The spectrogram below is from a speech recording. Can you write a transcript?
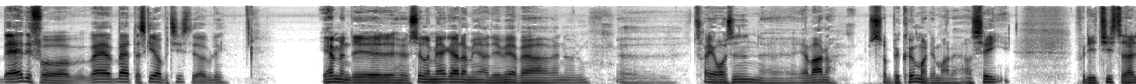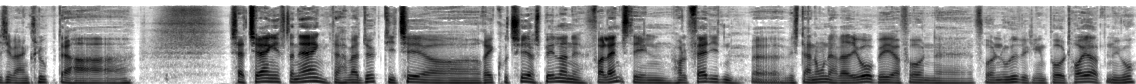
hvad er det for, hvad, hvad der sker op i Tisted i øjeblikket? Jamen, det, selvom jeg ikke er der mere, det er ved at være, hvad nu, nu øh, tre år siden øh, jeg var der, så bekymrer det mig da at se, fordi Tisted har altid været en klub, der har sat tæring efter næring, der har været dygtige til at rekruttere spillerne fra landsdelen, holde fat i dem, øh, hvis der er nogen, der har været i OB og få en, øh, få en udvikling på et højere niveau.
